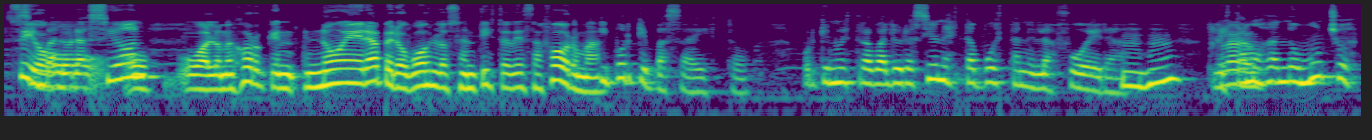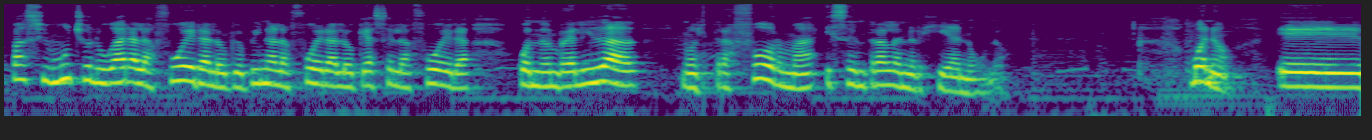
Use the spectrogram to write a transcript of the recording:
sin o- valoración. O, o a lo mejor que no era, pero vos lo sentiste de esa forma. ¿Y por qué pasa esto? Porque nuestra valoración está puesta en el afuera. Le claro. estamos dando mucho espacio y mucho lugar al afuera, lo que opina el afuera, lo que hace el afuera, cuando en realidad nuestra forma es centrar la energía en uno. Bueno, eh,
